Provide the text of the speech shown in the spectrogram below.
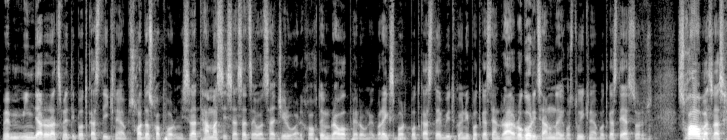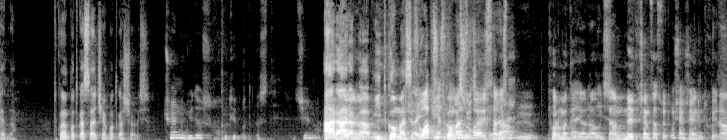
მე მინდა რომ რაც მეტი პოდკასტი იქნება სხვადასხვა ფორმის რა თამასის ასაწევად საჭირო არის. ხო ხდები მრავალფეროვნება რა ექსპორტ პოდკასტები თქვენი პოდკასტი ანუ რა როგორიც არ უნდა იყოს თუ იქნება პოდკასტი ასწორებს. სხვაობას რას ხედავ? თქვენ პოდკასტსა და ჩემ პოდკასტ შორის. ჩვენ გვიდოს ხუთი პოდკასტი. ჩვენ არა არა მიდგომას აი მიდგომას სხვა ეს არის ფორმატია რა ვიცი. ანუ მე ჩემსაც ვიტყვი შენ შენ თქვი რა.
